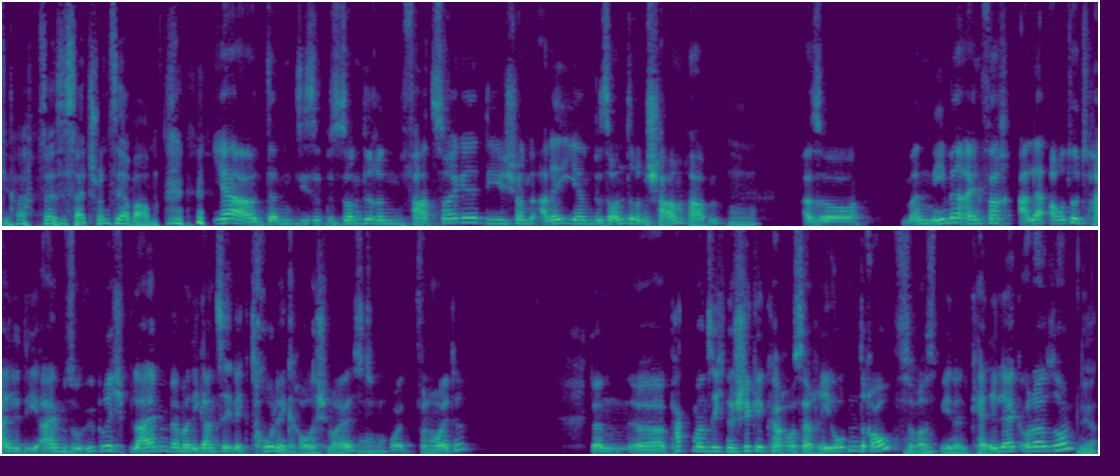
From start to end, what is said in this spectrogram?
Ja, das ist halt schon sehr warm. Ja, und dann diese besonderen Fahrzeuge, die schon alle ihren besonderen Charme haben. Mhm. Also man nehme einfach alle Autoteile, die einem so übrig bleiben, wenn man die ganze Elektronik rausschmeißt mhm. von heute dann äh, packt man sich eine schicke Karosserie oben drauf, mhm. sowas wie einen Cadillac oder so. Ja.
